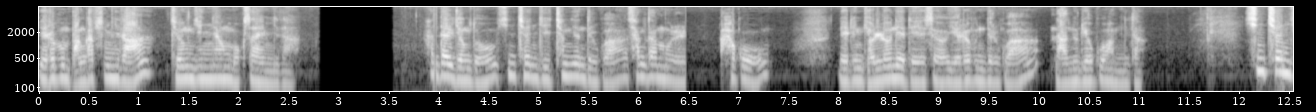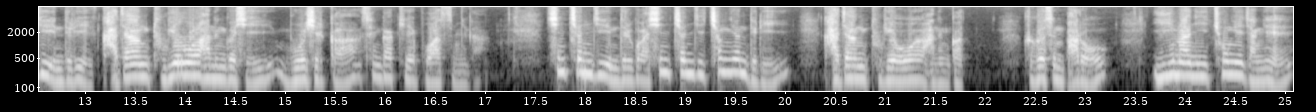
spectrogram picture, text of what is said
여러분 반갑습니다. 정진영 목사입니다. 한 달 정도 신천지 청년들과 상담을 하고 내린 결론에 대해서 여러분들과 나누려고 합니다. 신천지인들이 가장 두려워하는 것이 무엇일까 생각해 보았습니다. 신천지인들과 신천지 청년들이 가장 두려워하는 것 그것은 바로 이만희 총회장의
